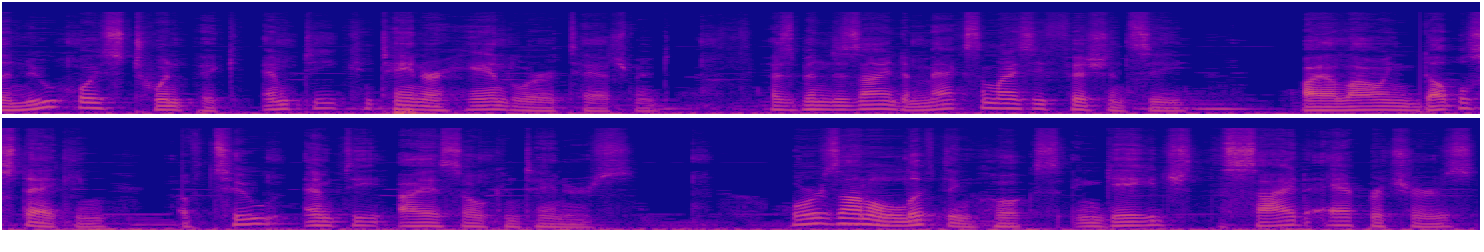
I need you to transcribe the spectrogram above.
The new Hoist Twin Pick empty container handler attachment has been designed to maximize efficiency by allowing double stacking of two empty ISO containers. Horizontal lifting hooks engage the side apertures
